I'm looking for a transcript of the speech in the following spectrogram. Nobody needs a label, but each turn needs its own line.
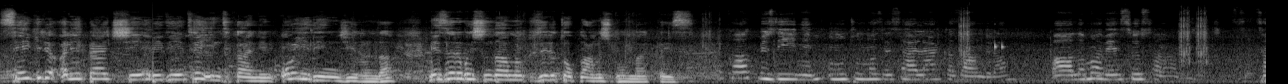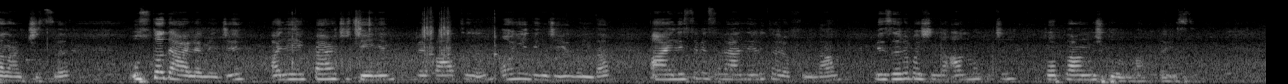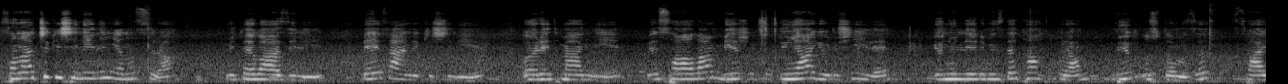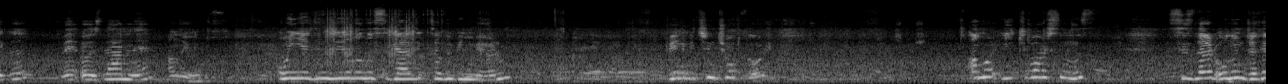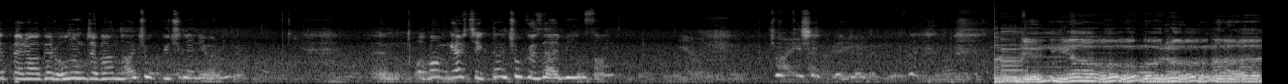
Sevgili Ali Ekber Çiçek'in intikalinin 17. yılında mezarı başında anmak üzere toplanmış bulunmaktayız.
Halk müziğinin unutulmaz eserler kazandıran bağlama ve söz sanatçısı, sanatçısı, usta derlemeci Ali Ekber Çiçek'in vefatının 17. yılında ailesi ve sevenleri tarafından mezarı başında anmak için toplanmış bulunmaktayız. Sanatçı kişiliğinin yanı sıra mütevaziliği, beyefendi kişiliği, öğretmenliği ve sağlam bir dünya görüşüyle gönüllerimizde taht kuran büyük ustamızı saygı ve özlemle anıyoruz.
17. yıla nasıl geldik tabi bilmiyorum. Benim için çok zor. Ama iyi ki varsınız. Sizler olunca, hep beraber olunca ben daha çok güçleniyorum. Babam gerçekten çok özel bir insan. Çok teşekkür ediyorum.
Dünya umuruna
